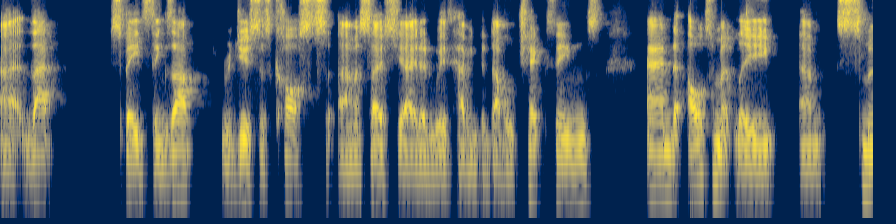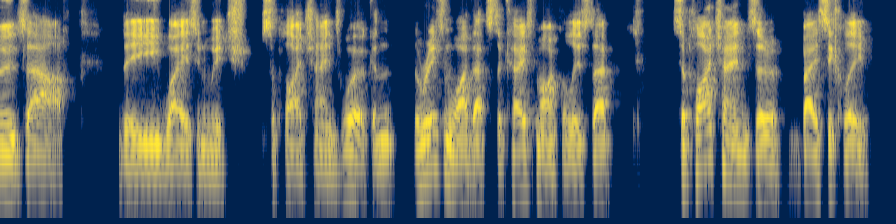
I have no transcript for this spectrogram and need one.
Uh, that speeds things up, reduces costs um, associated with having to double check things, and ultimately um, smooths out the ways in which supply chains work. And the reason why that's the case, Michael, is that supply chains are basically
